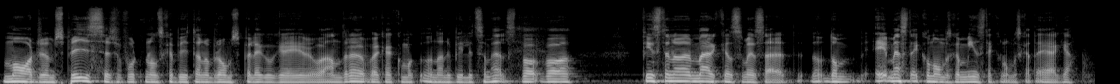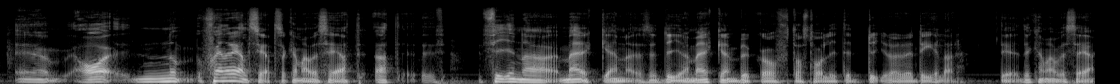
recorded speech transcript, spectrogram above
mardrömspriser så fort någon ska byta något bromsbelägg och grejer och andra verkar komma undan hur billigt som helst. Vad, vad, finns det några märken som är så här, de de mest ekonomiska och minst ekonomiska att äga? Eh, ja, generellt sett så kan man väl säga att, att fina märken, alltså dyra märken brukar oftast ha lite dyrare delar. Det, det kan man väl säga.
